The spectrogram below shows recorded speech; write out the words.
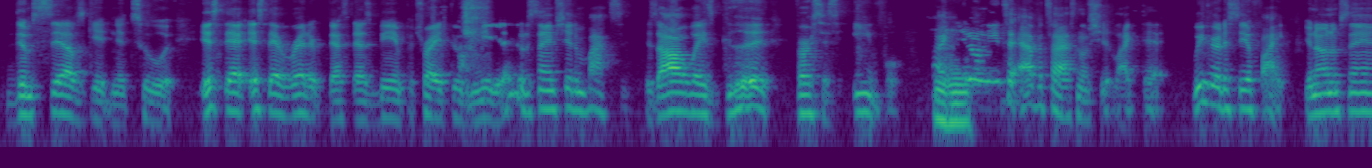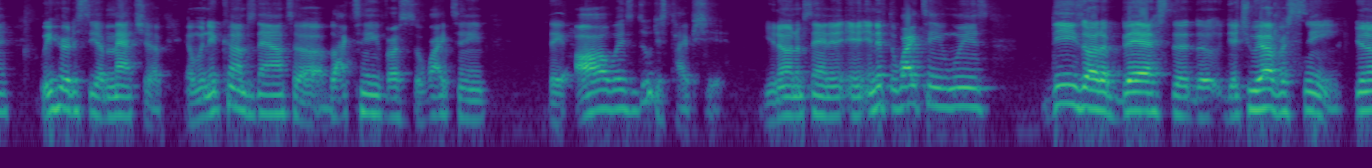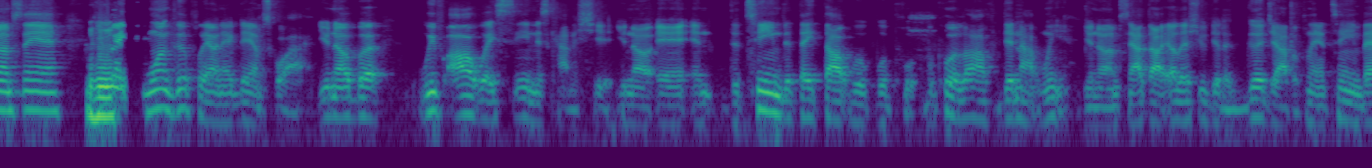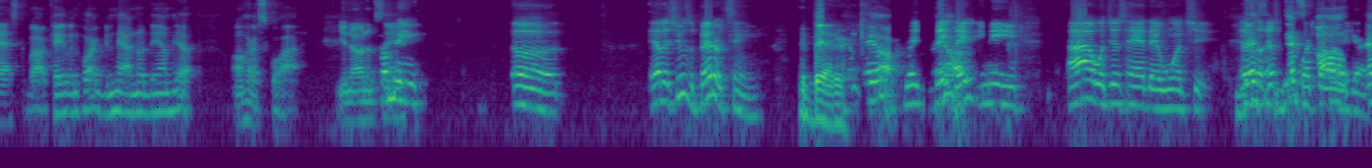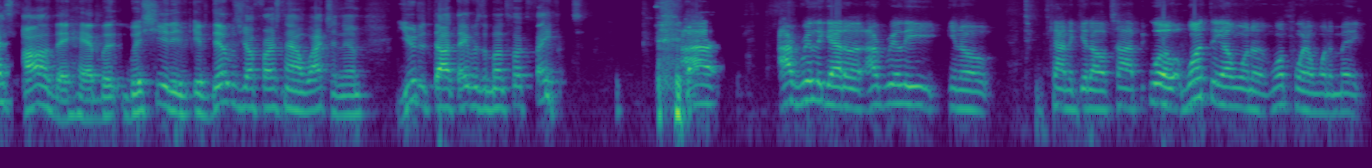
themselves getting into it. It's that it's that rhetoric that's that's being portrayed through the media. They do the same shit in boxing. It's always good versus evil. Like Mhm. you don't need to advertise no shit like that. We're here to see a fight. You know what I'm saying? We're here to see a matchup. And when it comes down to a black team versus a white team, they always do this type shit. You know what I'm saying? And, and if the white team wins, these are the best the, the, that you ever seen. You know what I'm saying? You Mhm. make one good player on that damn squad, you know, but we've always seen this kind of shit, you know, and, and the team that they thought would, would, pull, would pull off did not win. You know what I'm saying? I thought LSU did a good job of playing team basketball. Caitlin Clark didn't have no damn help on her squad. You know what I'm saying? I saying? mean, uh, LSU's a better team. They're better. they are. They, they, Yeah. they, I mean, Iowa just had that one chick. That's, That's, that's, that's, all. That's all they had. But but shit, if, if that was your first time watching them, you'd have thought they was a motherfucking favorites. I I really gotta I really you know kind of get off topic. Well, one thing I want to one point I want to make.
